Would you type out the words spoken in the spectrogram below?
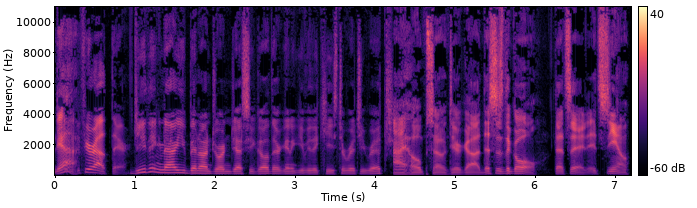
yeah. If you're out there. Do you think now you've been on Jordan Jesse Go, they're going to give you the keys to Richie Rich? I hope so. Dear God, this is the goal. That's it. It's you know,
